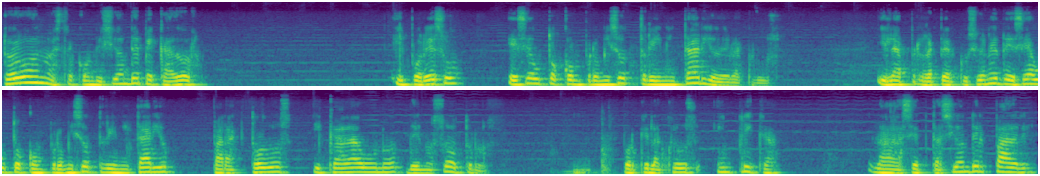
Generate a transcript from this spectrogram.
toda nuestra condición de pecador. Y por eso ese autocompromiso trinitario de la cruz y las repercusiones de ese autocompromiso trinitario para todos y cada uno de nosotros, porque la cruz implica la aceptación del Padre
